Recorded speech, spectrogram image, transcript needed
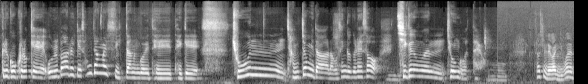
그리고 그렇게 올바르게 성장할 수 있다는 거에 대해 되게 좋은 장점이다라고 생각을 해서 지금은 좋은 것 같아요. 사실 내가 이번에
